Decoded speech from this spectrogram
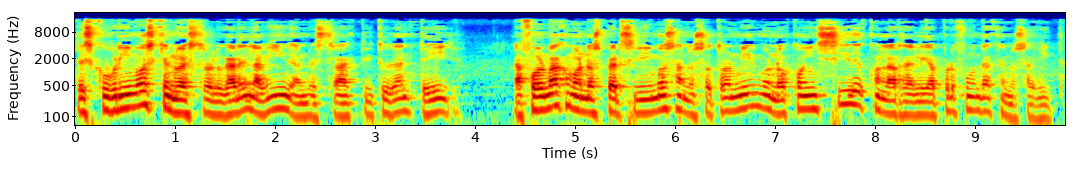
descubrimos que nuestro lugar en la vida, nuestra actitud ante ella, la forma como nos percibimos a nosotros mismos no coincide con la realidad profunda que nos habita.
